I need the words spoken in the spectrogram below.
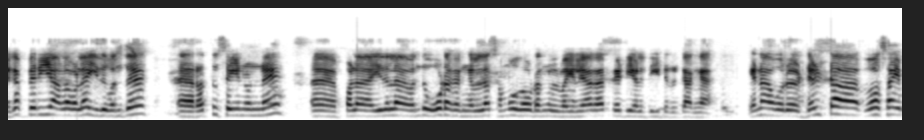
மிகப்பெரிய அளவில் இது வந்து ரத்து செய்யணும்னு பல இதில் வந்து ஊடகங்களில் சமூக ஊடகங்கள் வகையிலாக பேட்டி அழுத்திக்கிட்டு இருக்காங்க. ஏன்னா ஒரு டெல்டா விவசாய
